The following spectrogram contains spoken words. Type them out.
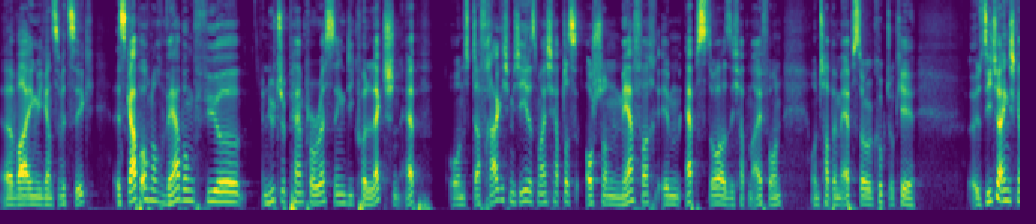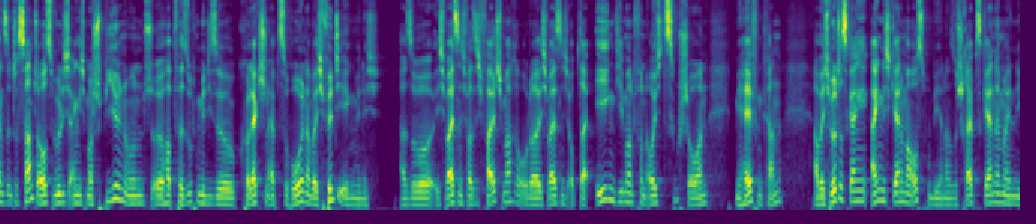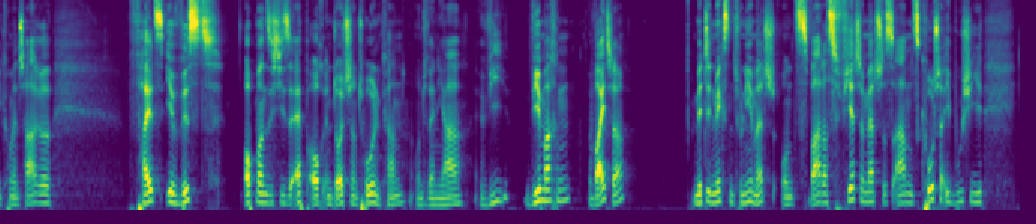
Äh, war irgendwie ganz witzig. Es gab auch noch Werbung für New Japan Pro Wrestling, die Collection App. Und da frage ich mich jedes Mal, ich habe das auch schon mehrfach im App Store, also ich habe ein iPhone und habe im App Store geguckt, okay, sieht ja eigentlich ganz interessant aus, würde ich eigentlich mal spielen und äh, habe versucht, mir diese Collection App zu holen, aber ich finde die irgendwie nicht. Also ich weiß nicht, was ich falsch mache oder ich weiß nicht, ob da irgendjemand von euch Zuschauern mir helfen kann. Aber ich würde das eigentlich gerne mal ausprobieren. Also schreibt es gerne mal in die Kommentare, falls ihr wisst, ob man sich diese App auch in Deutschland holen kann und wenn ja, wie. Wir machen weiter mit dem nächsten Turniermatch und zwar das vierte Match des Abends Kota Ibushi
